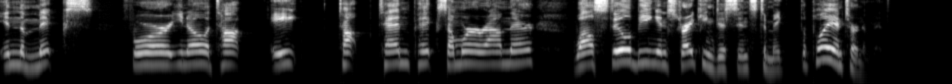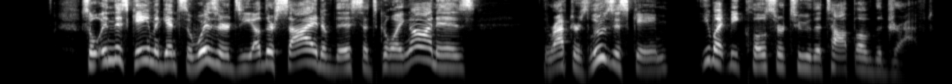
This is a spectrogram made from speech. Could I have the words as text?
in the mix for, you know, a top eight, top 10 pick, somewhere around there, while still being in striking distance to make the play in tournament. So, in this game against the Wizards, the other side of this that's going on is the Raptors lose this game, you might be closer to the top of the draft.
